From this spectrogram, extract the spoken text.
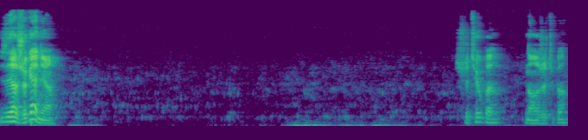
Là, je gagne. Je tue ou pas? Non, je tue pas.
